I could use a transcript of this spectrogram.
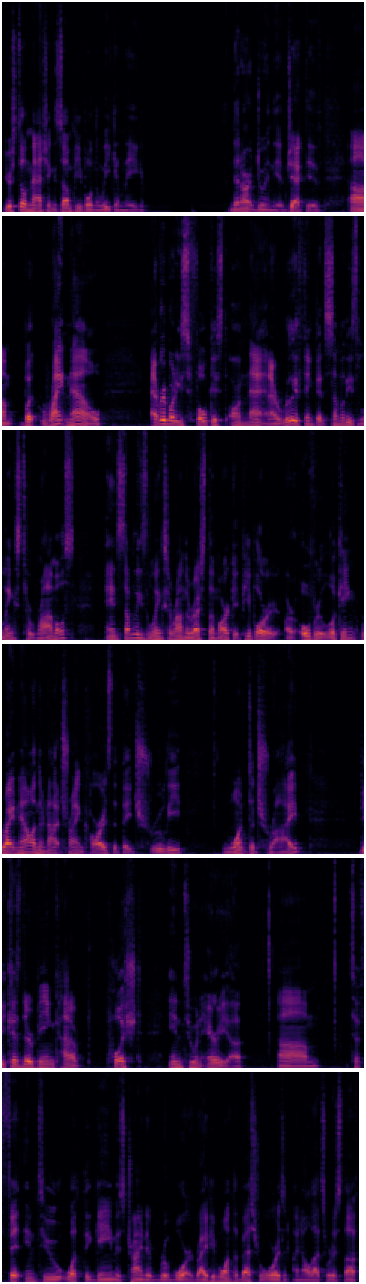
You're still matching some people in the weekend league that aren't doing the objective, um, but right now everybody's focused on that, and I really think that some of these links to Ramos and some of these links around the rest of the market, people are, are overlooking right now, and they're not trying cards that they truly want to try because they're being kind of pushed into an area um, to fit into what the game is trying to reward, right? People want the best rewards and all that sort of stuff.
